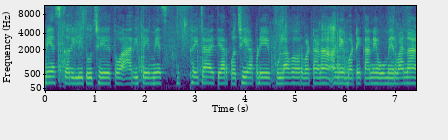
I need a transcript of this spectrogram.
મેશ કરી લીધું છે, તો આ રીતે મેશ થઈ જાય. ત્યાર પછી આપણે ફુલાવર, વટાણા અને બટેકાને ઉમેરવાના.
